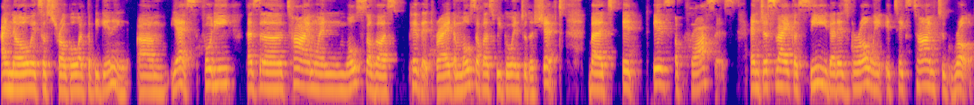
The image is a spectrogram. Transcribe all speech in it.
I know it's a struggle at the beginning. Um, yes, 40, that's the time when most of us pivot, right? The most of us, we go into the shift, but it is a process. And just like a seed that is growing, it takes time to grow.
